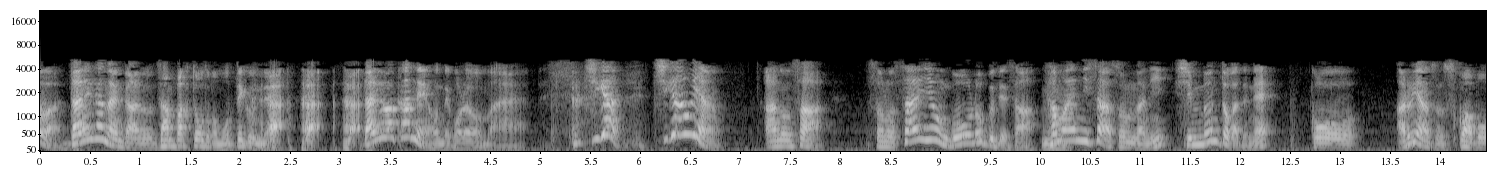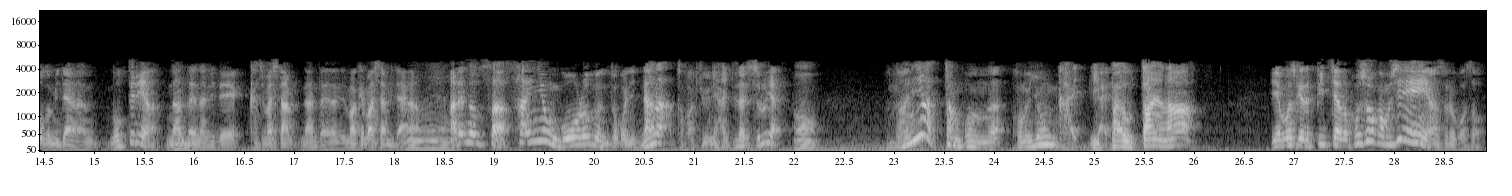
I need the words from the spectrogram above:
うわ誰がなんかあの、残白刀とか持ってくんねん。誰わかんねん、ほんで、これ、お前。違う、違うやん。あのさ、その3、4、5、6でさ、うんたまにさ、その何？新聞とかでね、こあるやん、そのスコアボードみたいなの載ってるやん。何対何で勝ちました、何対何で負けましたみたいな。うんうんあれのさ、3456のとこに7とか急に入ってたりするやん。うん。何やったんこんな、この4回。いっぱい打ったんやな。いや、もしかしてピッチャーの故障かもしれへんやん、それこそ。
